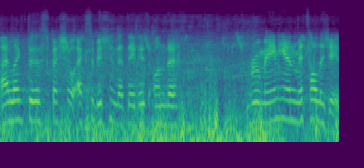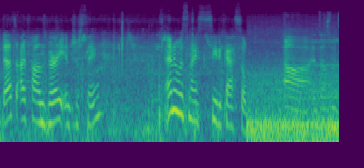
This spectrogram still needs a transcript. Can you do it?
I like the special exhibition that they did on the Romanian mythology. That I found very interesting. And it was nice to see the castle. Ah, it doesn't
